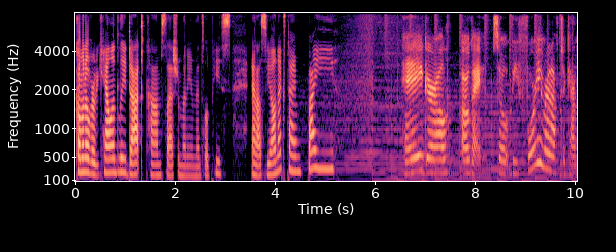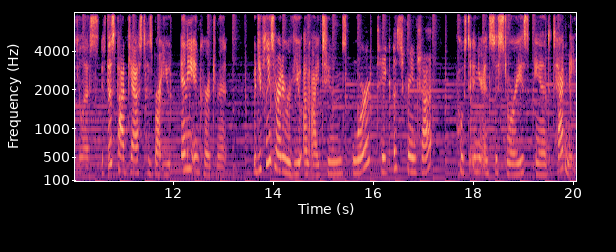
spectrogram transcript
Come on over to calendly.com slash money and mental peace. And I'll see y'all next time. Bye. Hey, girl. Okay, so before you run off to calculus, if this podcast has brought you any encouragement, would you please write a review on iTunes or take a screenshot, post it in your Insta stories, and tag me?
